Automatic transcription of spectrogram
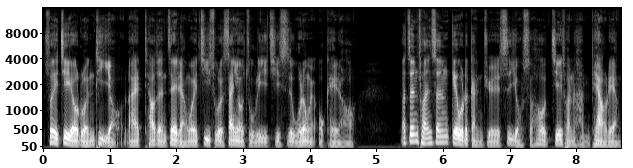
所以借由轮替哦来调整这两位技术的三游主力，其实我认为 OK 了哦。那曾传生给我的感觉是有时候接传的很漂亮，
